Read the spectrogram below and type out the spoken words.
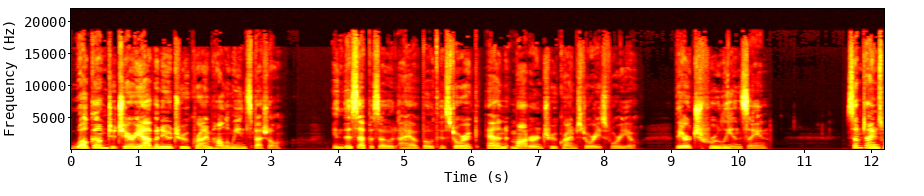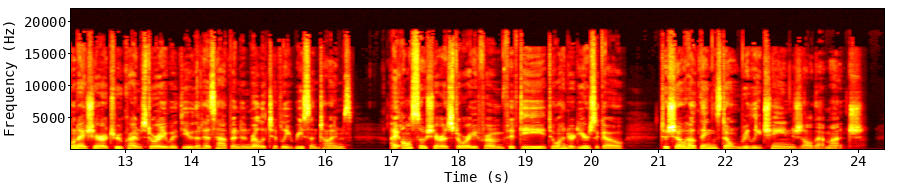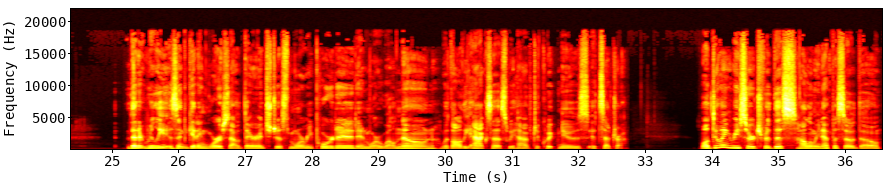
Welcome to Cherry Avenue True Crime Halloween Special. In this episode, I have both historic and modern true crime stories for you. They are truly insane. Sometimes, when I share a true crime story with you that has happened in relatively recent times, I also share a story from 50 to 100 years ago to show how things don't really change all that much that it really isn't getting worse out there. It's just more reported and more well known with all the access we have to quick news, etc. While doing research for this Halloween episode, though,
